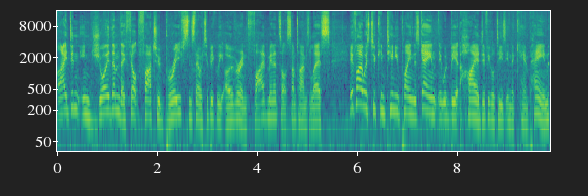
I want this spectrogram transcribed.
I didn't enjoy them, they felt far too brief since they were typically over in 5 minutes or sometimes less. If I was to continue playing this game, it would be at higher difficulties in the campaign,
